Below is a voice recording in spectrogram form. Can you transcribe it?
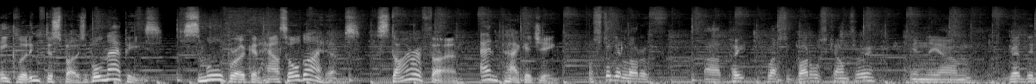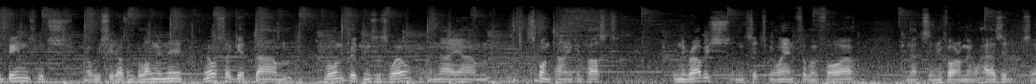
including disposable nappies, small broken household items, styrofoam and packaging. I still get a lot of uh, PET plastic bottles come through in the um, red lid bins, which obviously doesn't belong in there. I also get um, lawn clippings as well, and they um, spontaneously combust in the rubbish and sets my landfill on fire, and that's an environmental hazard, so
